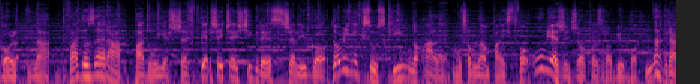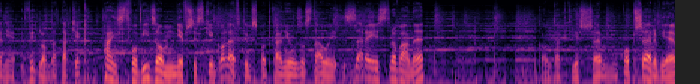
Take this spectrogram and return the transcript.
Gol na 2 do 0 padł jeszcze w pierwszej części gry, strzelił go Dominik Suski, no ale muszą nam Państwo uwierzyć, że on to zrobił, bo nagranie wygląda tak jak Państwo widzą. Nie wszystkie gole w tym spotkaniu zostały zarejestrowane. Kontakt jeszcze po przerwie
